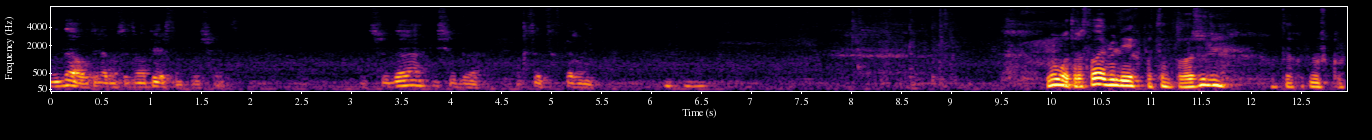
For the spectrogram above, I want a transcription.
Ну да, вот рядом с этим отверстием получается. Вот сюда и сюда. Вот с этих сторон. Ну вот, расслабили их, потом положили вот так вот ножку.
